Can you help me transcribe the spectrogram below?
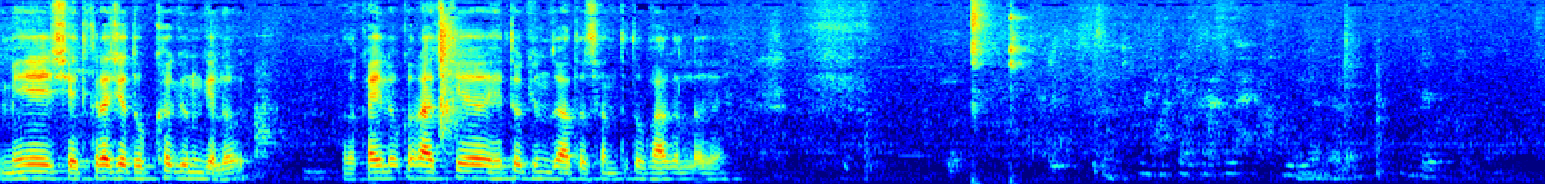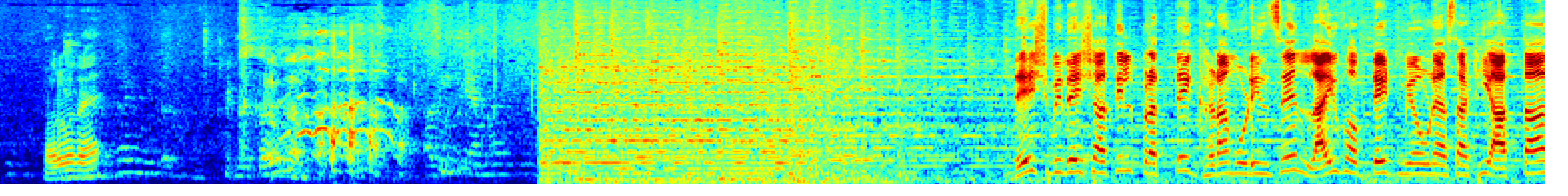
मी शेतकऱ्याचे दुःख घेऊन गेलो. आता काही लोक राजकीय हेतू घेऊन जात असेल तर तो भाग अलग आहे. बरोबर आहे? देश विदेशातील प्रत्येक घडामोडींचे लाईव्ह अपडेट मिळवण्यासाठी आता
